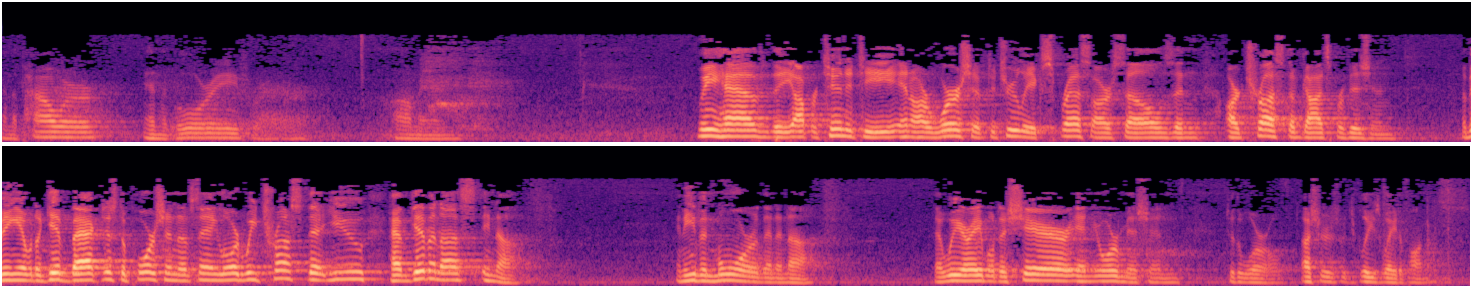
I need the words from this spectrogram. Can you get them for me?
and the power and the glory forever. Amen. We have the opportunity in our worship to truly express ourselves and our trust of God's provision. Of being able to give back just a portion of saying, Lord, we trust that you have given us enough. And even more than enough. That we are able to share in your mission to the world. Ushers, would you please wait upon us?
